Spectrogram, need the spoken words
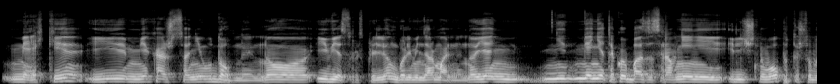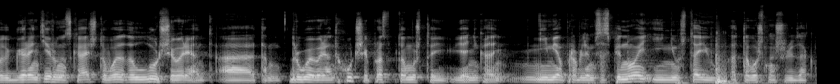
мягкие, и мне кажется, они удобные, но и вес распределен более-менее нормально. Но я не, у меня нет такой базы сравнений и личного опыта, чтобы гарантированно сказать, что вот это лучший вариант, а там другой вариант худший, просто потому что я никогда не имел проблем со спиной и не устаю от того, что ношу рюкзак.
